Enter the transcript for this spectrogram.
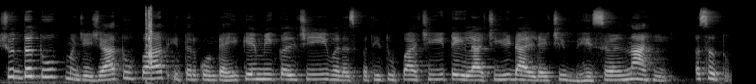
शुद्ध तूप म्हणजे ज्या तुपात इतर कोणत्याही केमिकलची वनस्पती तुपाची तेलाची डालड्याची भेसळ नाही असं तूप.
